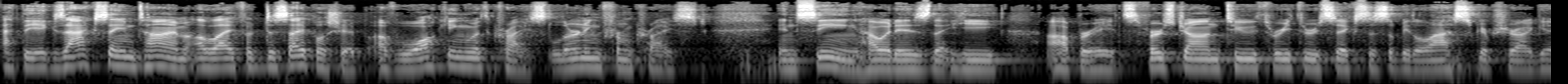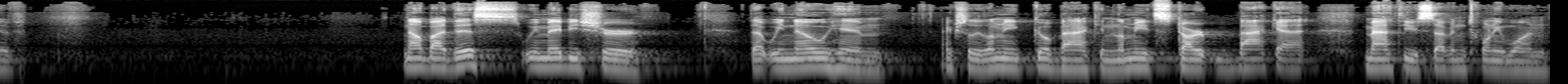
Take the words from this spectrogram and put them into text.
at the exact same time, a life of discipleship, of walking with Christ, learning from Christ, and seeing how it is that He operates. 1 John 2 3 through 6, this will be the last scripture I give. Now, by this we may be sure that we know him. Actually, let me go back and let me start back at Matthew 7 21.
